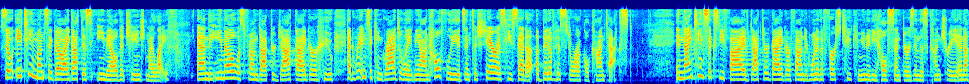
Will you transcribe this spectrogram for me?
So 18 months ago, I got this email that changed my life. And the email was from Dr. Jack Geiger, who had written to congratulate me on health leads and to share, as he said, a, a bit of historical context. In 1965, Dr. Geiger founded one of the first two community health centers in this country in a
